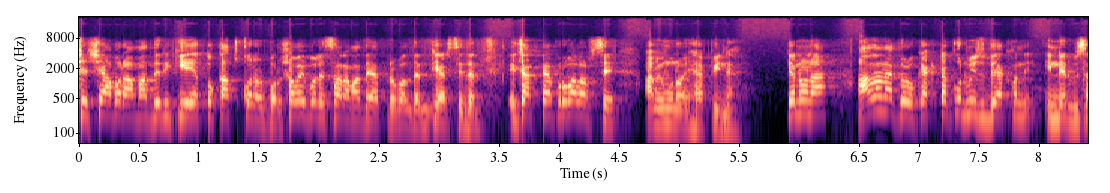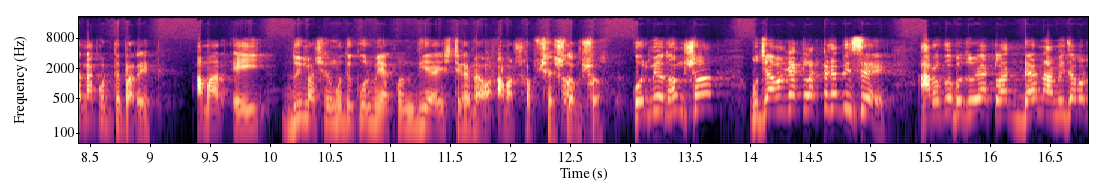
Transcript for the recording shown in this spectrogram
শেষে আবার আমাদের কি এত কাজ করার পর? সবাই বলে স্যার আমাদের অ্যাপ্রুভাল দেন টিআরসি দেন। এই চারটা অ্যাপ্রুভাল আসছে আমি মনে হয় হ্যাপি না। কেননা আল্লাহ না করুক একটা কর্মী যদি এখন ইন্ডিয়ার ভিসা না করতে পারে আমার এই দুই মাসের মধ্যে কর্মী এখন দিয়ে স্টিকার নেওয়া আমার সব শেষ ধ্বংস। কর্মীও ধ্বংস ও যে আমাকে এক লাখ টাকা দিছে। আরও কেউ বোঝো এক লাখ দেন, আমি যাবার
